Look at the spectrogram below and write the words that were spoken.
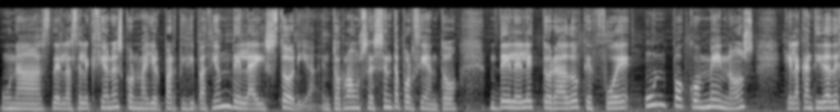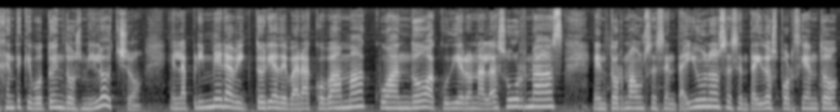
unas de las elecciones con mayor participación de la historia, en torno a un 60% del electorado, que fue un poco menos que la cantidad de gente que votó en 2008, en la primera victoria de Barack Obama, cuando acudieron a las urnas, en torno a un 61-62%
